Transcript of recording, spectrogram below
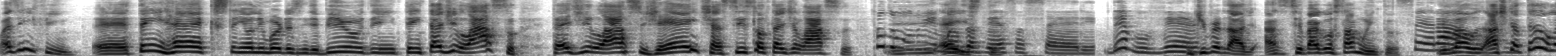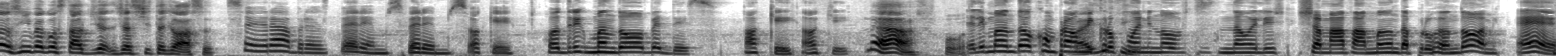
Mas enfim, é, tem Rex, tem Only Murders in the Building, tem Ted Laço. Ted Laço, gente, assistam Ted Laço. Todo mundo me é manda ver essa série. Devo ver? De verdade, você vai gostar muito. Será? Leo, acho que até o Leozinho vai gostar de, de assistir Ted Laço. Será, Brasil? Veremos, veremos. Ok. Rodrigo mandou, obedeço. Ok, ok. Não, pô. Ele mandou comprar um Mas, microfone enfim. novo, senão ele chamava Amanda pro random? É.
